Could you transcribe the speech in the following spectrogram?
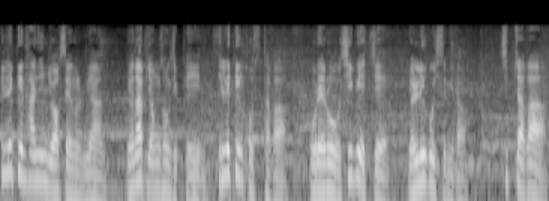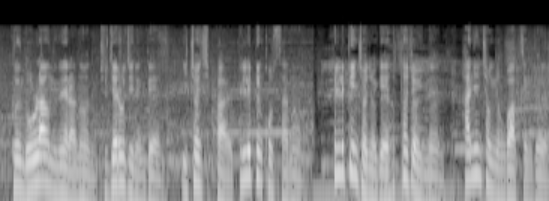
필리핀 한인 유학생을 위한 연합 영성 집회인 필리핀 코스타가 올해로 12회째 열리고 있습니다. 십자가 그 놀라운 은혜라는 주제로 진행된 2018 필리핀 코스타는 필리핀 전역에 흩어져 있는 한인 청년과 학생들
